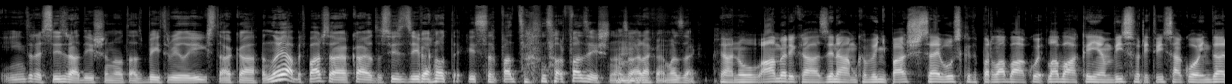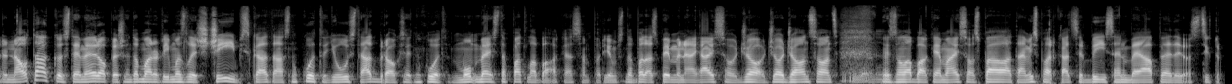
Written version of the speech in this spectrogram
interesi izrādīšana no tās bija līgas. Tā kā, nu jā, bet pārsvarā kā jau tas viss dzīvē notiek, viss ar, pats, ar pazīšanos, mm. vairāk vai mazāk. Jā, nu, Amerikā zinām, ka viņi paši sevi uzskata par labāko, labākajiem visur, visā, ko viņi dara. Nav tā, ka uz tiem Eiropiešiem tomēr arī mazliet šķīvi skatās, nu, ko tad jūs te atbrauksiet, nu, ko tad mēs tāpat labāk esam par jums. Tāpat tās pieminēja ISO Joe, Joe Johnsons, viens no labākajiem ISO spēlētājiem vispār, kāds ir bijis NBA pēdējos, cik tur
